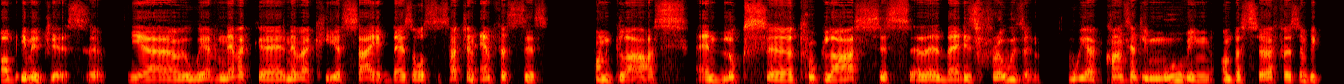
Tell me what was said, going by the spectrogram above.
of images. Yeah, we have never uh, never clear sight. There's also such an emphasis on glass and looks uh, through glasses uh, that is frozen. We are constantly moving on the surface and we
